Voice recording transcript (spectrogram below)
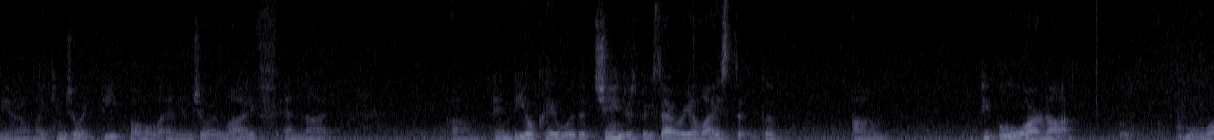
You know, like enjoy people and enjoy life and not, um, and be okay with the changes because I realized that the, um, people who are not, who, uh,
